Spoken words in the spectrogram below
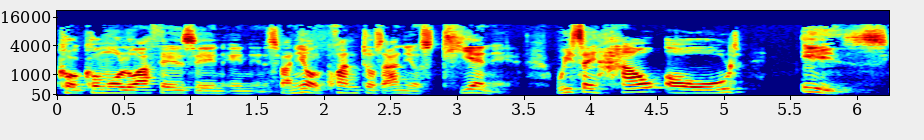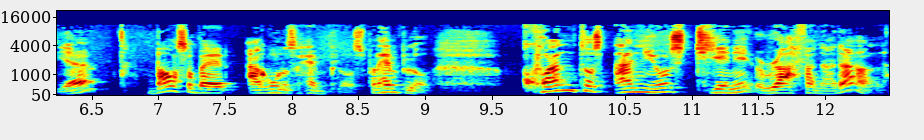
co como lo haces en, en, en, español, cuántos años tiene. We say how old is, ¿ya? Vamos a ver algunos ejemplos. Por ejemplo, ¿cuántos años tiene Rafa Nadal?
